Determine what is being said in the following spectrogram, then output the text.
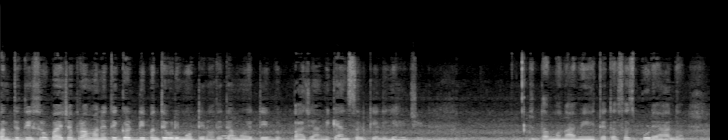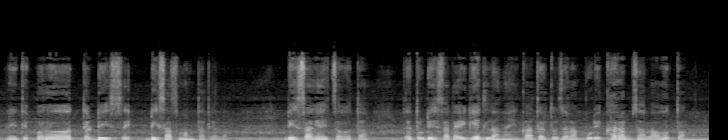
पण ते तीस रुपयाच्या प्रमाणे ती गड्डी पण तेवढी मोठी नव्हती. त्यामुळे ती भाजी आम्ही कॅन्सल केली घ्यायची. तर मग आम्ही इथे तसंच पुढे आलो. आणि इथे परत त्या ढेसे ढेसाच म्हणतात त्याला ढेसा घ्यायचा होता. तर तो ढेसा काही घेतला नाही का? तर तो जरा पुढे खराब झाला होता म्हणून.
